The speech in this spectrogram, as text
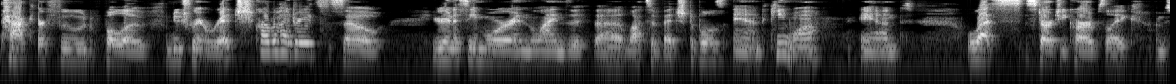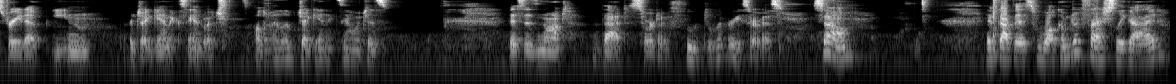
pack their food full of nutrient rich carbohydrates. So you're going to see more in the lines with uh, lots of vegetables and quinoa and less starchy carbs like I'm straight up eating a gigantic sandwich. Although I love gigantic sandwiches, this is not that sort of food delivery service. So they've got this Welcome to Freshly guide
